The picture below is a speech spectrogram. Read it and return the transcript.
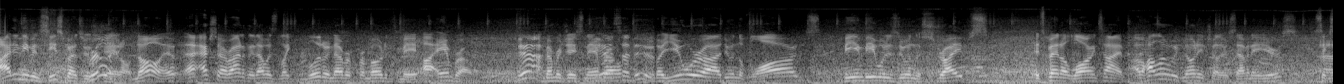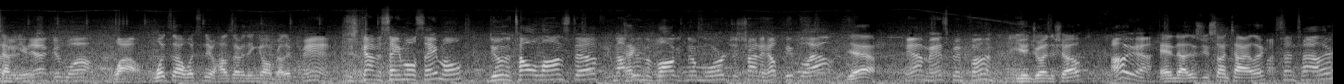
I didn't even see Spencer's Really? channel. No, it, actually, ironically, that was like literally never promoted to me. Uh, Ambro. Yeah. Remember Jason Ambro? Yes, I do. But you were uh, doing the vlogs. B&B was doing the stripes. It's been a long time. Uh, how long we've known each other? Seven, eight years? Six, Uh, seven years? Yeah, good while. Wow. What's uh, what's new? How's everything going, brother? Man, just kind of the same old, same old. Doing the tall lawn stuff, not Heck. doing the vlogs no more, just trying to help people out. Yeah. Yeah, man, it's been fun. You enjoying the show? Oh yeah. And uh, this is your son Tyler. My son Tyler.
